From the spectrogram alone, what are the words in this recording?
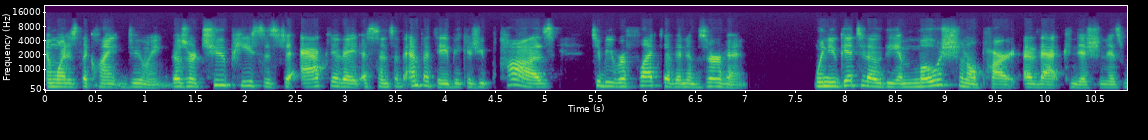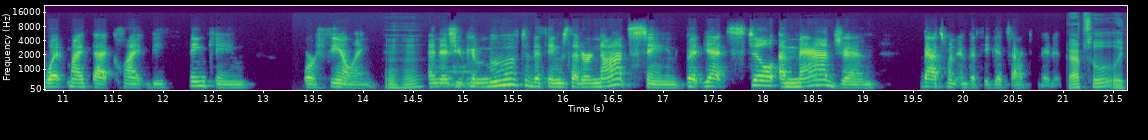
And what is the client doing? Those are two pieces to activate a sense of empathy because you pause to be reflective and observant. When you get to though the emotional part of that condition is what might that client be thinking or feeling? Mm-hmm. And as you can move to the things that are not seen, but yet still imagine, that's when empathy gets activated. Absolutely.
